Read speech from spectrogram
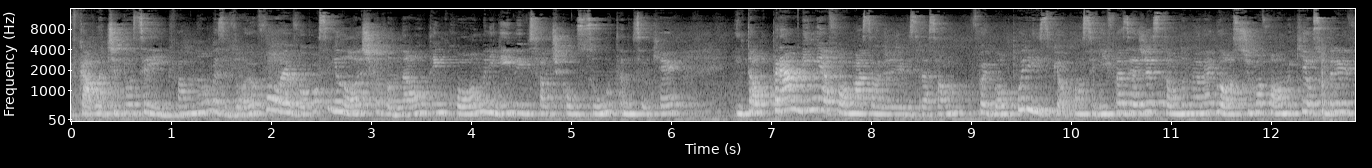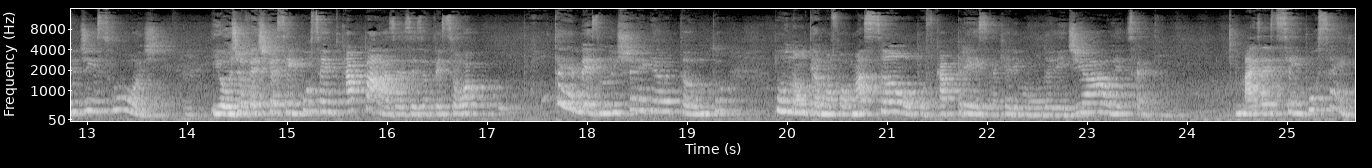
Ficava tipo assim, falo, não, mas eu vou, eu vou, eu vou conseguir, lógico, eu vou, não tem como, ninguém vive só de consulta, não sei o quê. Então, para mim, a formação de administração foi bom por isso, que eu consegui fazer a gestão do meu negócio de uma forma que eu sobrevivo disso hoje. E hoje eu vejo que é 100% capaz. Às vezes a pessoa até mesmo não enxerga tanto por não ter uma formação ou por ficar presa naquele mundo ali de aula, etc. Mas é 100%.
